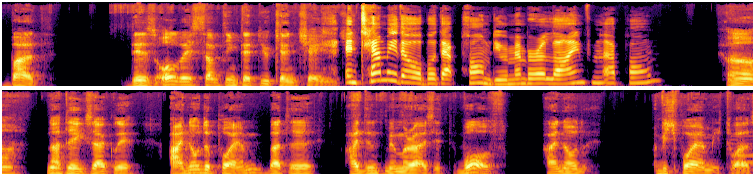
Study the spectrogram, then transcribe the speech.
but there's always something that you can change. And tell me though about that poem. Do you remember a line from that poem? Uh, not exactly. I know the poem, but uh, I didn't memorize it. Wolf, I know which poem it was.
